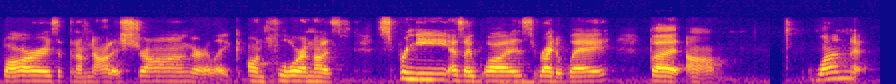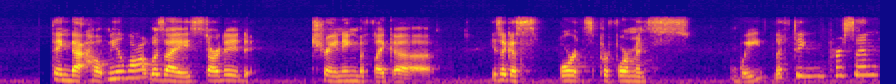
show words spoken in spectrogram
bars and I'm not as strong or like on floor, I'm not as springy as I was right away. But um, one thing that helped me a lot was I started training with like a he's like a sports performance weightlifting person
